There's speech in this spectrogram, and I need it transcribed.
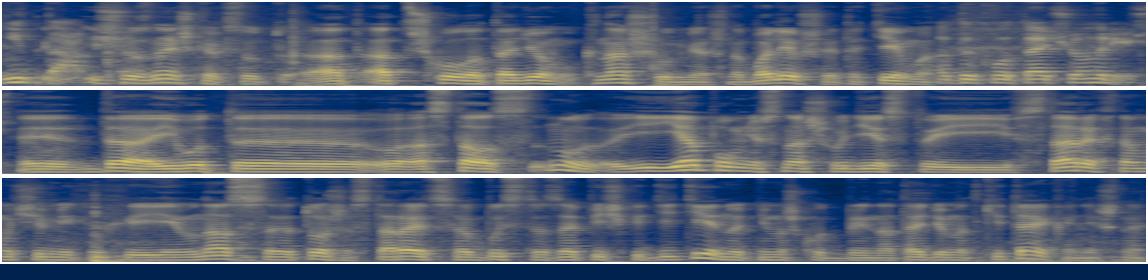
не так. Еще знаешь, как вот от, от школы отойдем к нашей, умерш, наболевшей эта тема. А так вот о чем речь? Э, да, и вот э, осталось, ну, и я помню с нашего детства, и в старых там учебниках, и у нас э, тоже стараются быстро запичкать детей, но это немножко, вот, блин, отойдем от Китая, конечно.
